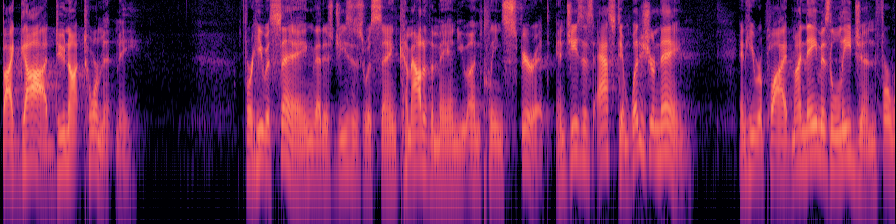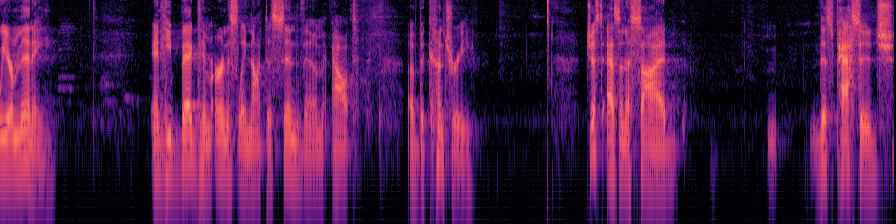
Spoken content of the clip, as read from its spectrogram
by God, do not torment me. For he was saying, that as Jesus was saying, Come out of the man, you unclean spirit. And Jesus asked him, What is your name? And he replied, My name is Legion, for we are many. And he begged him earnestly not to send them out of the country. Just as an aside, this passage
